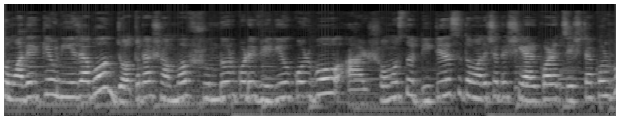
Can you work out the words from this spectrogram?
তোমাদেরকেও নিয়ে যাব। যতটা সম্ভব সুন্দর করে ভিডিও করব আর সমস্ত ডিটেলস তোমাদের সাথে শেয়ার করার চেষ্টা করব।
